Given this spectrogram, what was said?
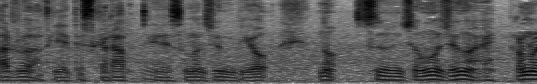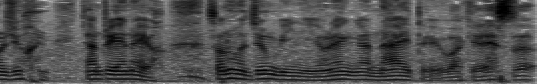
あるわけですから、えその準備をのその準備その準備ちゃんと言えないよその準備に余念がないというわけです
